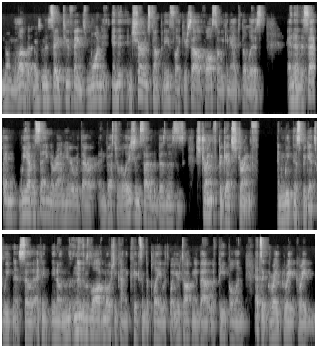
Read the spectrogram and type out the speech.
No, I love it. I was going to say two things. One, in insurance companies like yourself, also we can add to the list. And yeah. then the second, we have a saying around here with our investor relations side of the business is strength begets strength and weakness begets weakness. So I think, you know, Newton's law of motion kind of kicks into play with what you're talking about with people. And that's a great, great, great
